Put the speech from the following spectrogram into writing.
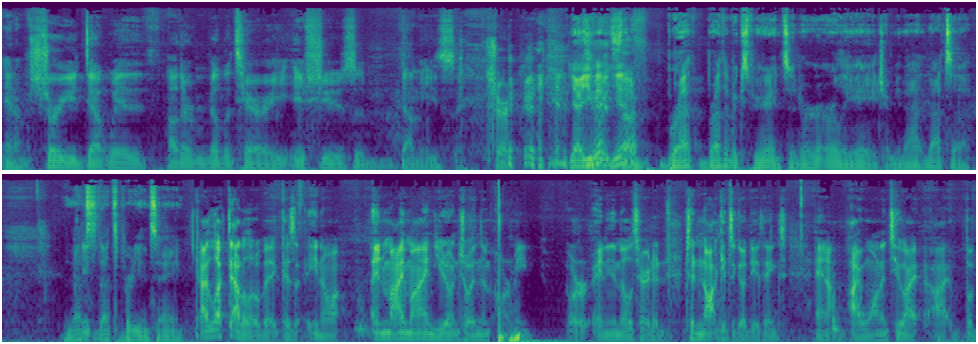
And I'm sure you dealt with other military issues of dummies. Sure. Yeah, you, Doing had, you had a stuff. breath breath of experience at an early age. I mean that that's a mean, that's that's pretty insane. I lucked out a little bit because you know, in my mind, you don't join the army or any of the military to, to not get to go do things, and I, I wanted to. I, I but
